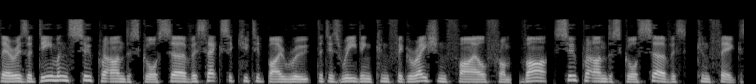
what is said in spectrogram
There is a daemon super underscore service executed by root that is reading configuration file from var super underscore service configs,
